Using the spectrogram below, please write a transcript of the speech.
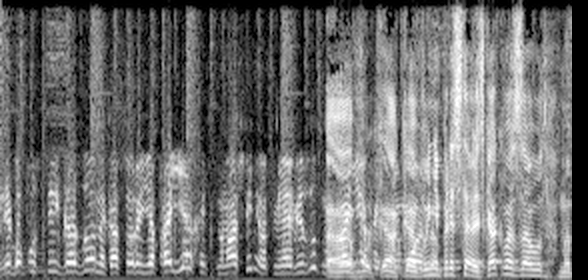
либо пустые газоны, которые я проехать на машине, вот меня везут, мы А, проехать вы, как- не вы не представились, как вас зовут? Мы-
